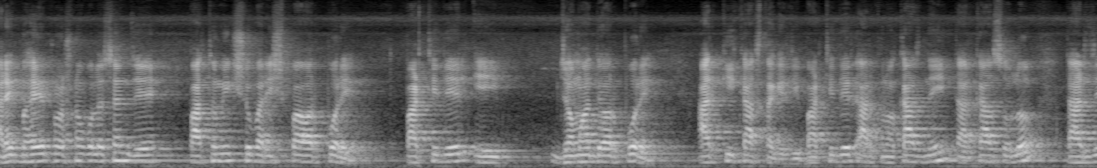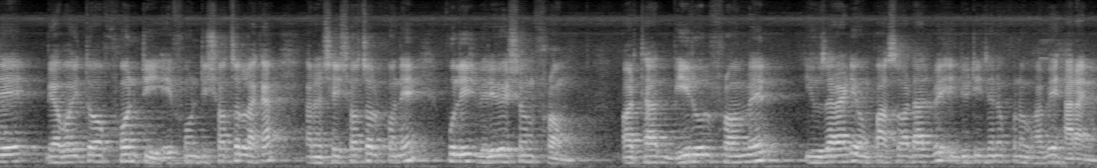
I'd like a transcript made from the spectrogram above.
আরেক ভাইয়ের প্রশ্ন বলেছেন যে, প্রাথমিক সুপারিশ পাওয়ার পরে প্রার্থীদের এই জমা দেওয়ার পরে আর কি কাজ থাকে? জি, প্রার্থীদের আর কোনো কাজ নেই। তার কাজ হলো তার যে ব্যবহৃত ফোনটি, এই ফোনটি সচল রাখা। কারণ সেই সচল ফোনে পুলিশ ভেরিফিকেশন ফর্ম, অর্থাৎ ভিরুল ফর্মের ইউজার আইডি এবং পাসওয়ার্ড আসবে, এই দুটি যেন কোনোভাবেই হারায় না।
